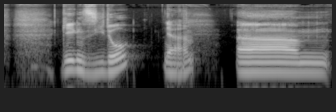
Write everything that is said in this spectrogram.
gegen Sido. ja. Ähm,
